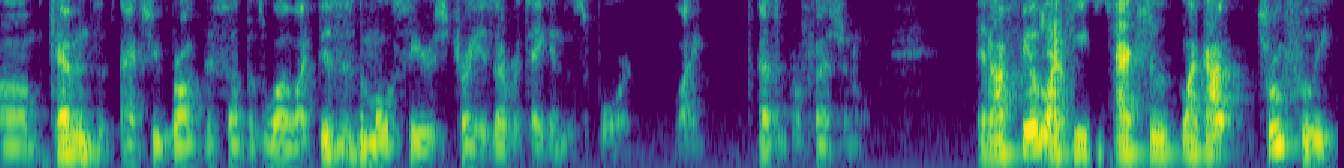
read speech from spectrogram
um, Kevin's actually brought this up as well. Like, this is the most serious Trae has ever taken the sport, like as a professional. And I feel yeah. like he's actually like I truthfully,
